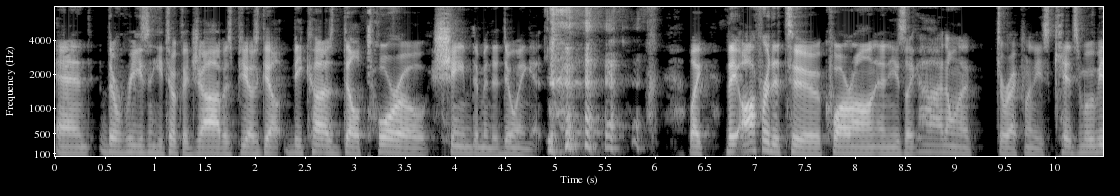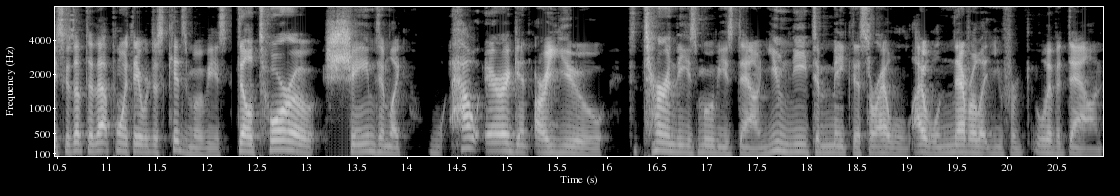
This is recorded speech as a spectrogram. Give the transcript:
and the reason he took the job is because Del- because Del Toro shamed him into doing it. like they offered it to Cuarón, and he's like, oh, I don't want to direct one of these kids movies because up to that point they were just kids movies. Del Toro shamed him like, how arrogant are you to turn these movies down? You need to make this, or I will I will never let you for- live it down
